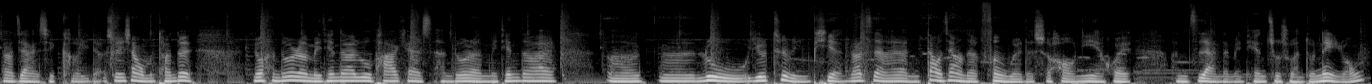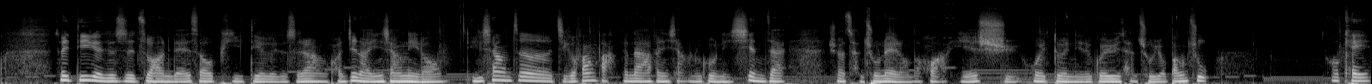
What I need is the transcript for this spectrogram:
那这样也是可以的。所以，像我们团队有很多人每天都在录 podcast，很多人每天都在。呃嗯，录 YouTube 影片，那自然而然，你到这样的氛围的时候，你也会很自然的每天做出很多内容。所以第一个就是做好你的 SOP，第二个就是让环境来影响你喽。以上这几个方法跟大家分享，如果你现在需要产出内容的话，也许会对你的规律产出有帮助。OK，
